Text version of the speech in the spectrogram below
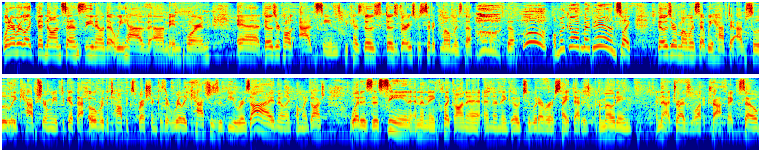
whatever like the nonsense you know that we have um, in porn. Uh, those are called ad scenes because those those very specific moments, the the oh my god, my pants, like those are moments that we have to absolutely capture and we have to get that over the top expression because it really catches a viewer's eye and they're like, oh my gosh, what is this scene? And then they click on it and then they go to whatever site that is promoting and that drives a lot of traffic. So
